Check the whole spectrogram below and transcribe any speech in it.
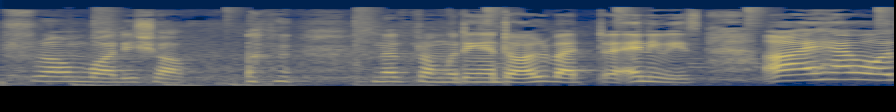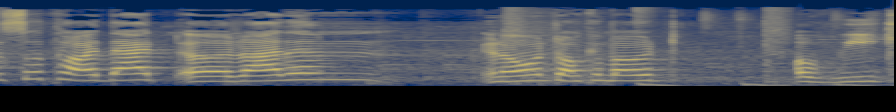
from body shop. Not promoting at all but uh, anyways. I have also thought that uh, rather than you know talking about a week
